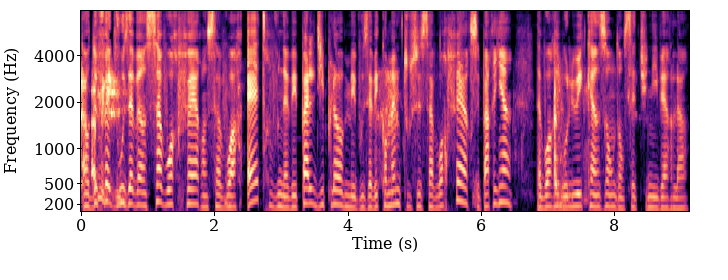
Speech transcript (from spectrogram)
Alors de ah, fait, vous avez un savoir-faire, un savoir-être, vous n'avez pas le diplôme, mais vous avez quand même tout ce savoir-faire, c'est pas rien d'avoir évolué 15 ans dans cet univers-là.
